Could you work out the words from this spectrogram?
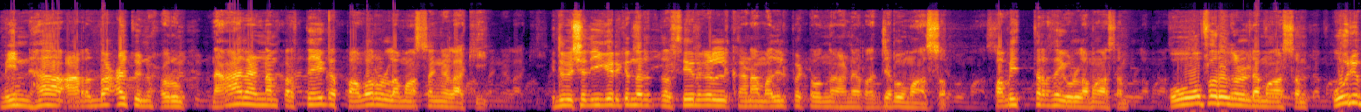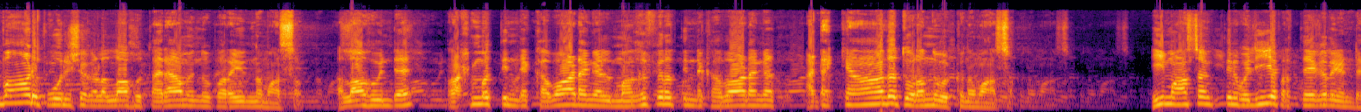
മിൻഹ നാലെണ്ണം പ്രത്യേക പവറുള്ള മാസങ്ങളാക്കി. ഇത് വിശദീകരിക്കുന്ന തസീറുകളിൽ കാണാം. അതിൽപ്പെട്ട ഒന്നാണ് റജബ് മാസം. പവിത്രതയുള്ള മാസം. ഓഫറുകളുടെ മാസം. ഒരുപാട് പോരിശകൾ അള്ളാഹു തരാമെന്ന് പറയുന്ന മാസം. അള്ളാഹുവിന്റെ റഹ്മത്തിന്റെ കവാടങ്ങൾ മഹഫിറത്തിന്റെ കവാടങ്ങൾ അടയ്ക്കാതെ തുറന്നു വെക്കുന്ന മാസം. ഈ മാസത്തിന് വലിയ പ്രത്യേകതയുണ്ട്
